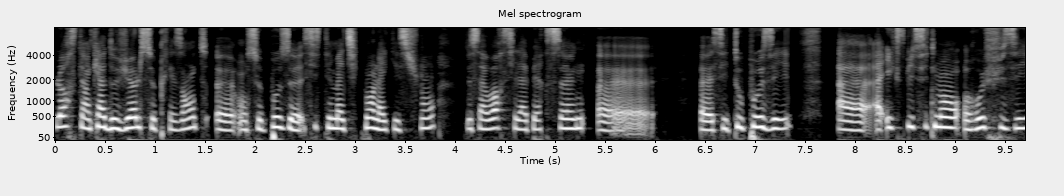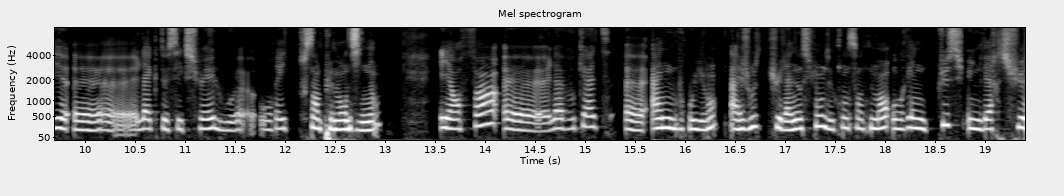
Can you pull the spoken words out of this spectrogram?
lorsqu'un cas de viol se présente, euh, on se pose euh, systématiquement la question de savoir si la personne euh, s'est opposée, a, a explicitement refusé l'acte sexuel ou aurait tout simplement dit non. Et enfin, l'avocate Anne Brouillon ajoute que la notion de consentement aurait une- plus une vertu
